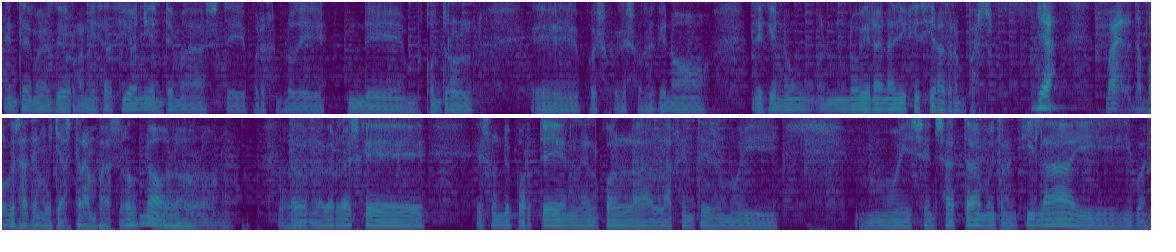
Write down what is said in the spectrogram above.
en temas de organización y en temas de, por ejemplo, de, de control. Eh, pues eso, de que no, de que no, no hubiera nadie que hiciera trampas. Ya. Bueno, tampoco se hacen muchas trampas, ¿no? No, no, no, no. La, ver- la verdad es que es un deporte en el cual la, la gente es muy muy sensata, muy tranquila y, y bueno,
